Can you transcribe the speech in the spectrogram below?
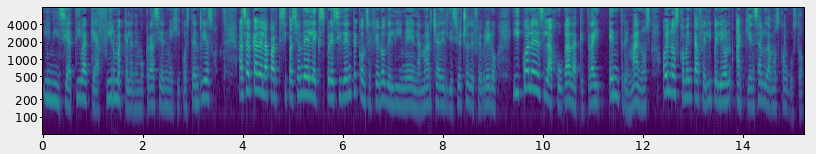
iniciativa que afirma que la democracia en México está en riesgo. Acerca de la participación del expresidente consejero del INE en la marcha del 18 de febrero y cuál es la jugada que trae entre manos, hoy nos comenta Felipe León, a quien saludamos con gusto.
